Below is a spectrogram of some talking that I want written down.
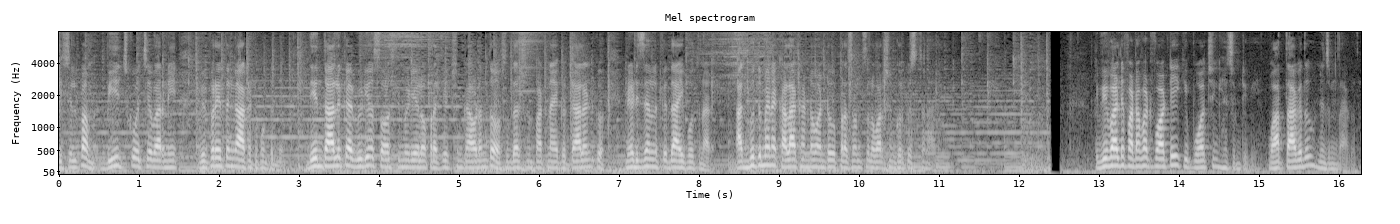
ఈ శిల్పం బీచ్కు వచ్చే వారిని విపరీతంగా ఆకట్టుకుంటుంది. దీని తాలూకా వీడియో సోషల్ మీడియాలో ప్రత్యక్షం కావడంతో సుదర్శన్ పట్నాయక్ టాలెంట్కు నెటిజన్లు ఫిదా అయిపోతున్నారు. అద్భుతమైన కళాఖండం అంటూ ప్రశంసల వర్షం కురిపిస్తున్నారు. ఇవి వాటి ఫటాఫట్ ఫార్టీ కీప్ వాచింగ్ హెచ్ఎం టీవీ వార్త తాగదు నిజం తాగదు.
